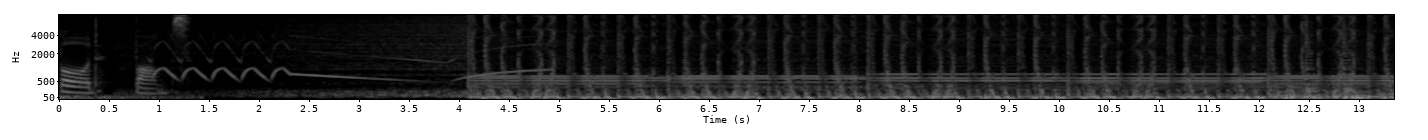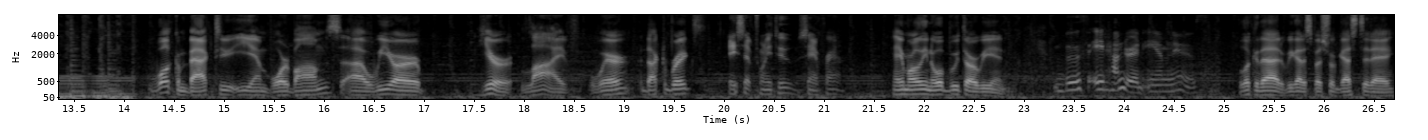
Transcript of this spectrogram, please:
board bombs. Welcome back to EM Board Bombs. Uh, we are here live. Where, Dr. Briggs? ACEP 22, San Fran. Hey, Marlene, what booth are we in? Booth 800 EM News. Look at that. We got a special guest today.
